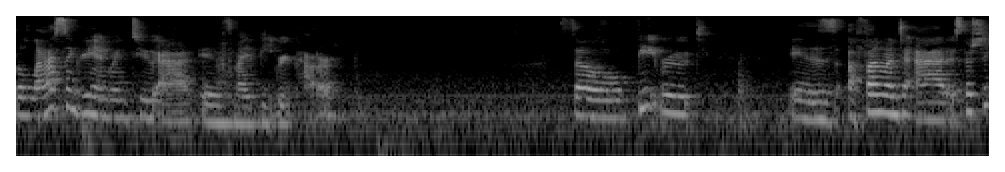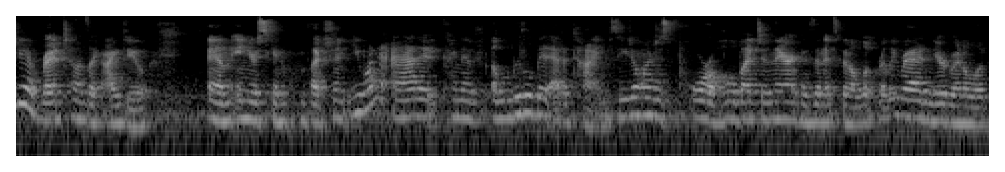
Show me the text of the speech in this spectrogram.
The last ingredient I'm going to add is my beetroot powder. So beetroot is a fun one to add, especially if you have red tones like I do um, in your skin complexion. You wanna add it kind of a little bit at a time. So you don't wanna just pour a whole bunch in there because then it's gonna look really red and you're gonna look,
